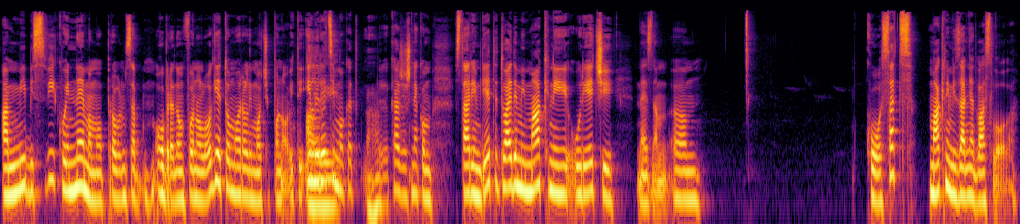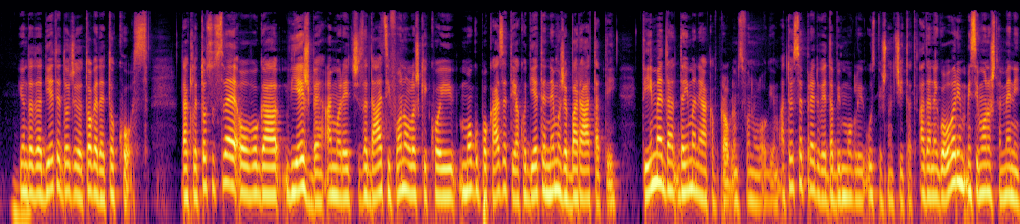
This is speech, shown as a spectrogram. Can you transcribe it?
a mi bi svi koji nemamo problem sa obradom fonologije to morali moći ponoviti. Ili recimo kad kažeš nekom starijem djetetu, ajde mi makni u riječi, ne znam, um, kosac, makni mi zadnja dva slova. I onda da dijete dođe do toga da je to kos. Dakle, to su sve ovoga vježbe, ajmo reći, zadaci fonološki koji mogu pokazati ako dijete ne može baratati time da, da ima nekakav problem s fonologijom. A to je sve preduvjet da bi mogli uspješno čitati. A da ne govorim, mislim ono što je meni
